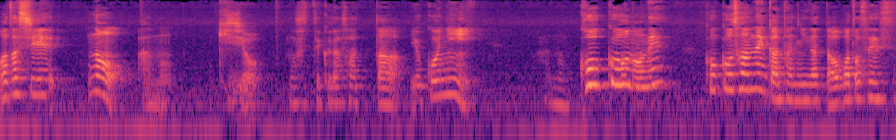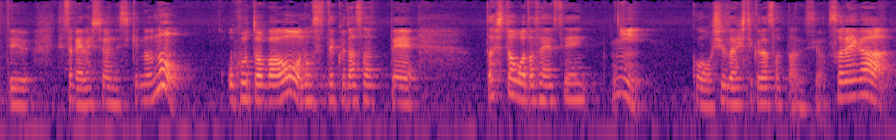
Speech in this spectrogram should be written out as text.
私のあの記事を載せてくださった横にあの高校のね高校3年間担任だった小畑先生っていう先生がいらっしゃるんですけどのお言葉を載せてくださって私と小畑先生にこう取材してくださったんですよ。それが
